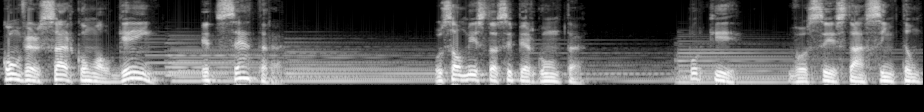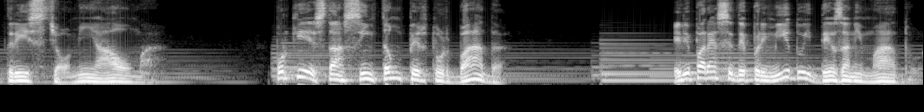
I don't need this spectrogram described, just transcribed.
conversar com alguém, etc. O salmista se pergunta: por que você está assim tão triste, ó minha alma? Por que está assim tão perturbada? Ele parece deprimido e desanimado.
